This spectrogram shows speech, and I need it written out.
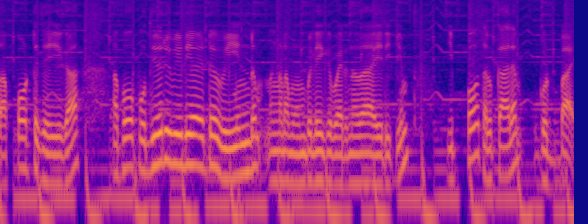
സപ്പോർട്ട് ചെയ്യുക. അപ്പോൾ പുതിയൊരു വീഡിയോ ആയിട്ട് വീണ്ടും നിങ്ങളുടെ മുമ്പിലേക്ക് വരുന്നതായിരിക്കും. ഇപ്പോൾ തൽക്കാലം ഗുഡ് ബൈ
